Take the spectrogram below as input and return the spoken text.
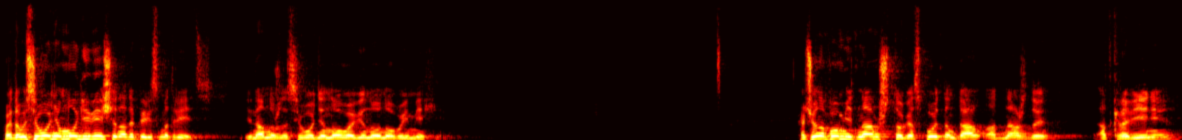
Поэтому сегодня многие вещи надо пересмотреть. И нам нужно сегодня новое вино, новые мехи. Хочу напомнить нам, что Господь нам дал однажды откровение,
